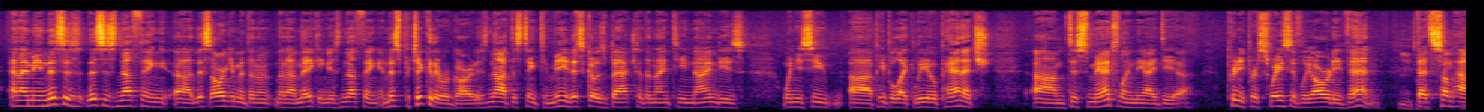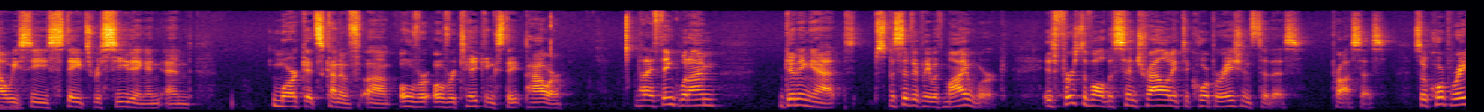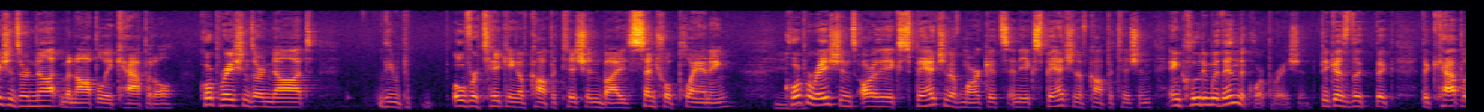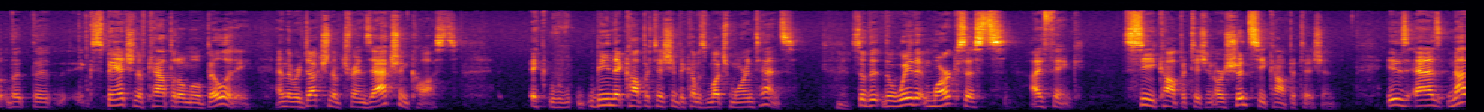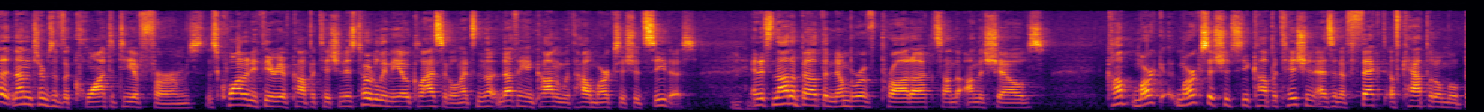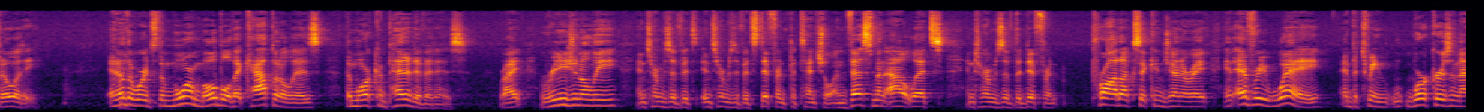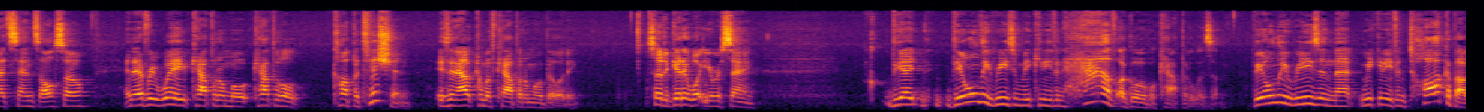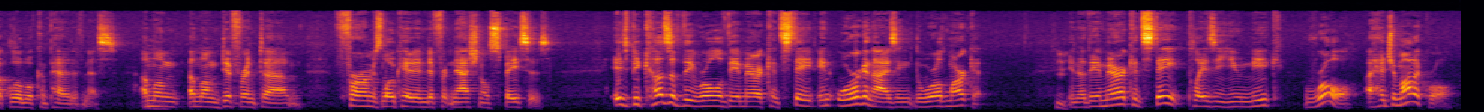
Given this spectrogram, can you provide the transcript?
And I mean, this is this is nothing. Uh, this argument that I'm, that I'm making is nothing in this particular regard is not distinct to me. This goes back to the 1990s when you see uh, people like Leo Panitch um, dismantling the idea pretty persuasively already then mm-hmm. that somehow we see states receding and, and markets kind of um, over overtaking state power. But I think what I'm getting at specifically with my work is first of all the centrality to corporations to this process. So corporations are not monopoly capital. Corporations are not the overtaking of competition by central planning. Mm-hmm. Corporations are the expansion of markets and the expansion of competition, including within the corporation, because the, the, the, capital, the, the expansion of capital mobility and the reduction of transaction costs mean that competition becomes much more intense. Mm. So the, the way that Marxists, I think, see competition or should see competition is as not not in terms of the quantity of firms. This quantity theory of competition is totally neoclassical, and that's no, nothing in common with how Marxists should see this. Mm-hmm. And it's not about the number of products on the on the shelves. Comp, Mark, Marxists should see competition as an effect of capital mobility. In other words, the more mobile that capital is, the more competitive it is, right? Regionally, in terms of its in terms of its different potential investment outlets, in terms of the different products it can generate, in every way, and between workers in that sense also, in every way, capital mo- capital competition is an outcome of capital mobility. So to get at what you were saying, the the only reason we can even have a global capitalism, the only reason that we can even talk about global competitiveness among, among different um, firms located in different national spaces is because of the role of the American state in organizing the world market. Hmm. You know, the American state plays a unique role, a hegemonic role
